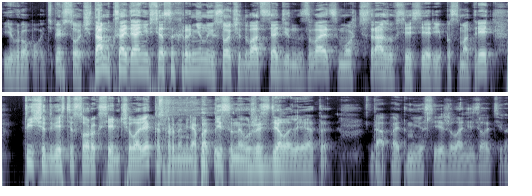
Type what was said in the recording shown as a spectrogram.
Европу. Теперь Сочи. Там, кстати, они все сохранены. Сочи 21 называется, можете сразу все серии посмотреть. 1247 человек, которые на меня подписаны, уже сделали это. Да, поэтому, если есть желание сделать его.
